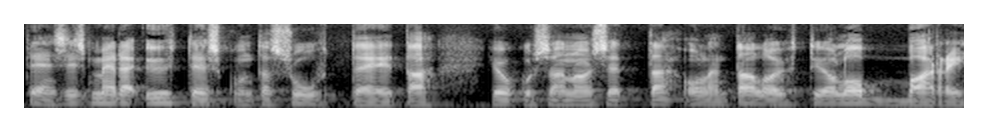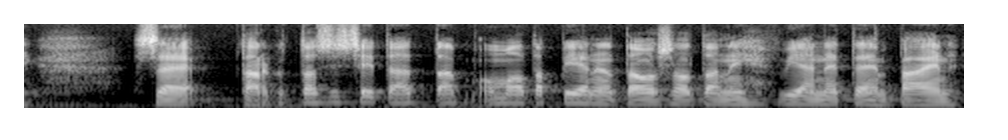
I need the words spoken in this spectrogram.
teen siis meidän yhteiskuntasuhteita. Joku sanoisi, että olen taloyhtiö lobbari. Se tarkoittaa siis sitä, että omalta pieneltä osaltani vien eteenpäin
